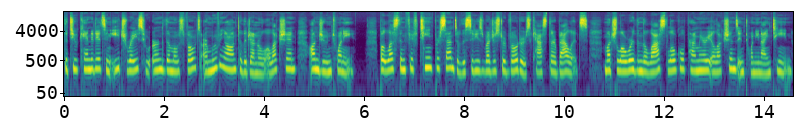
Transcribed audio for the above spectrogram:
The two candidates in each race who earned the most votes are moving on to the general election on June 20. But less than 15% of the city's registered voters cast their ballots, much lower than the last local primary elections in 2019.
